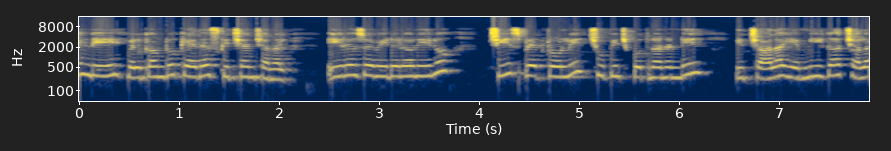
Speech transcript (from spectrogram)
అండి. Welcome to Keda's kitchen channel. ఈ రోజు వీడియోలో నేను చీజ్ బ్రెడ్ రోల్ని చూపించిపోతున్నానండి ఇది చాలా ఎమ్మీగా చాలా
